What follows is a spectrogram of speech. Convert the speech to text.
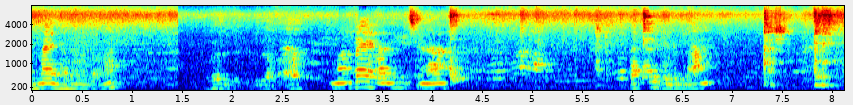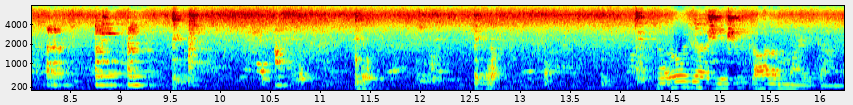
வெங்காயம் வதங்கிட்டோம் வெங்காயம் வதங்கிச்சுன்னா தக்காளி போட்டுக்கலாம். சரோஜா தேவி காலம் ஆயிட்டாங்க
